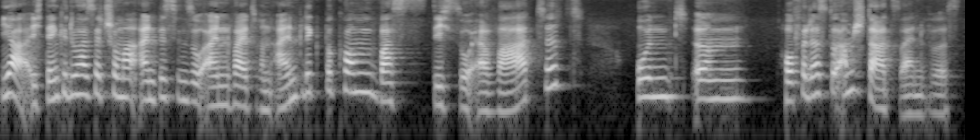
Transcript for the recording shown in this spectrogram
Ja, ich denke, du hast jetzt schon mal ein bisschen so einen weiteren Einblick bekommen, was dich so erwartet und ähm, hoffe, dass du am Start sein wirst.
